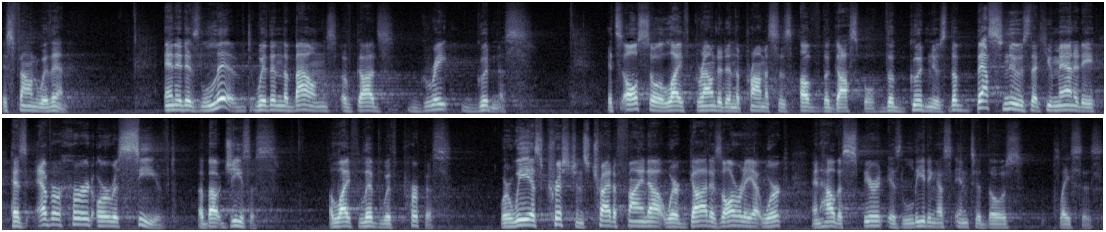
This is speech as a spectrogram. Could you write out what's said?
is found within, and it is lived within the bounds of God's great goodness it's also a life grounded in the promises of the gospel, the good news, the best news that humanity has ever heard or received about Jesus. A life lived with purpose, where we as Christians try to find out where God is already at work and how the Spirit is leading us into those places.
